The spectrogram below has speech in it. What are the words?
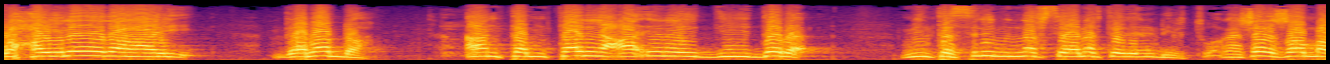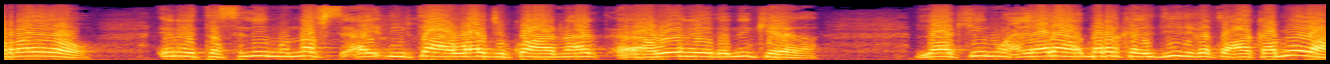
waxay leedahay gabadha an tamtanica inay diidaba min tasliimi nafsiha nafteeda inay dhiibto. Kan shalay soo marayo inay tasliimu nafsi ay dhiibtaa waajib ku ah haweeneyda ninkeeda. Laakiin waxyaalaha mararka ay diidi karto waxaa ka mid a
